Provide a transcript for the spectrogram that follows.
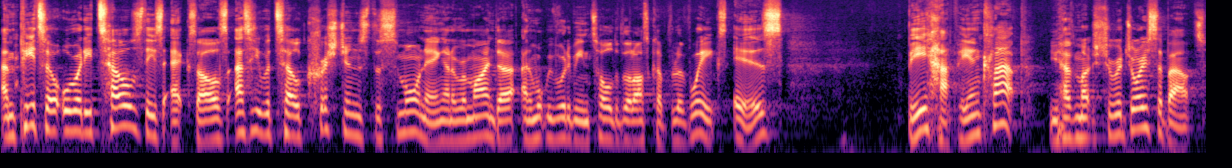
And Peter already tells these exiles, as he would tell Christians this morning, and a reminder, and what we've already been told over the last couple of weeks, is be happy and clap. You have much to rejoice about.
